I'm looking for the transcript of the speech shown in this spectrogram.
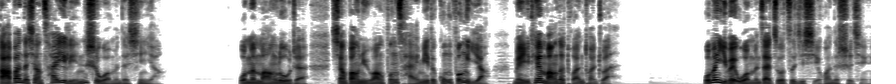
打扮的像蔡依林是我们的信仰。我们忙碌着，像帮女王蜂采蜜的工蜂一样，每天忙得团团转。我们以为我们在做自己喜欢的事情，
